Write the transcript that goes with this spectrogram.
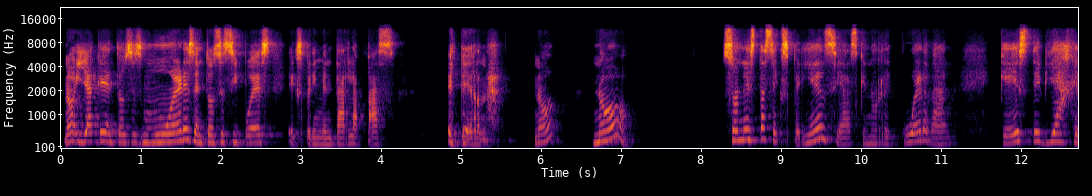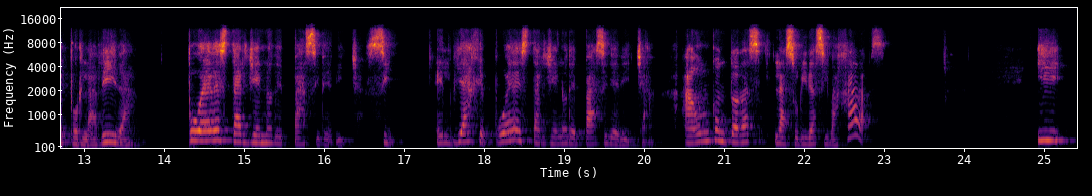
¿no? Y ya que entonces mueres, entonces sí puedes experimentar la paz eterna, ¿no? No, son estas experiencias que nos recuerdan que este viaje por la vida puede estar lleno de paz y de dicha. Sí, el viaje puede estar lleno de paz y de dicha, aún con todas las subidas y bajadas. Y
